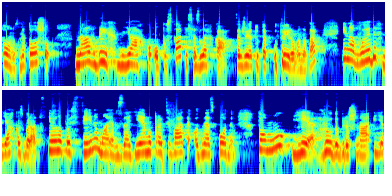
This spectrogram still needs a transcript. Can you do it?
тонус для того, щоб на вдих м'яко опускатися злегка. Це вже я тут так утрировано, так? І на видих м'яко збиратися. І воно постійно має взаємопрацювати одне з одним. Тому є грудобрюшна і є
